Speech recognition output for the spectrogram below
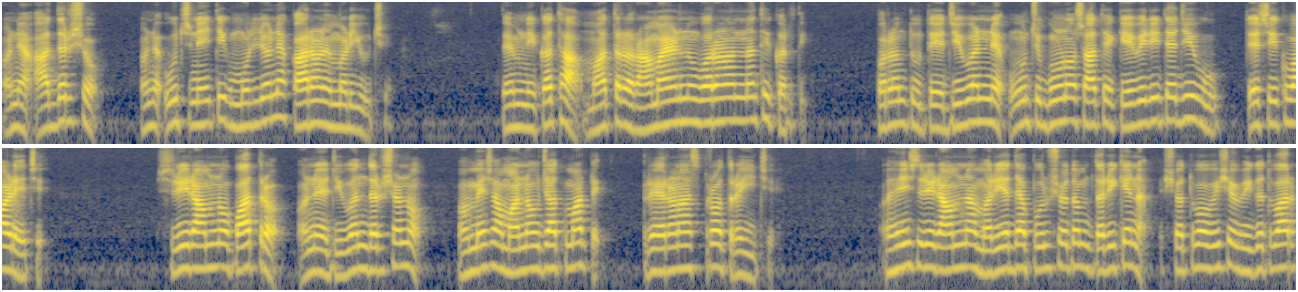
અને આદર્શો અને ઉચ્ચ નૈતિક મૂલ્યોને કારણે મળ્યું છે. તેમની કથા માત્ર રામાયણનું વર્ણન નથી કરતી, પરંતુ તે જીવનને ઉચ્ચ ગુણો સાથે કેવી રીતે જીવવું તે શીખવાડે છે. શ્રીરામનો પાત્ર અને જીવન દર્શનો હંમેશા માનવજાત માટે પ્રેરણા સ્ત્રોત રહી છે. અહીં શ્રી રામના મર્યાદા પુરુષોત્તમ તરીકેના સત્વ વિશે વિગતવાર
